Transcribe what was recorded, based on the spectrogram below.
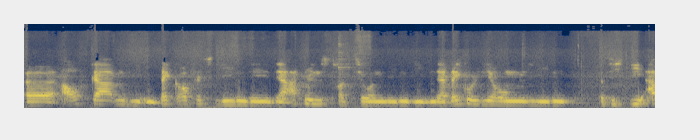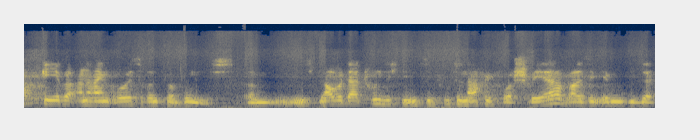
äh, Aufgaben, die im Backoffice liegen, die in der Administration liegen, die in der Regulierung liegen, dass ich die abgebe an einen größeren Verbund. Ähm, ich glaube, da tun sich die Institute nach wie vor schwer, weil sie eben diese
